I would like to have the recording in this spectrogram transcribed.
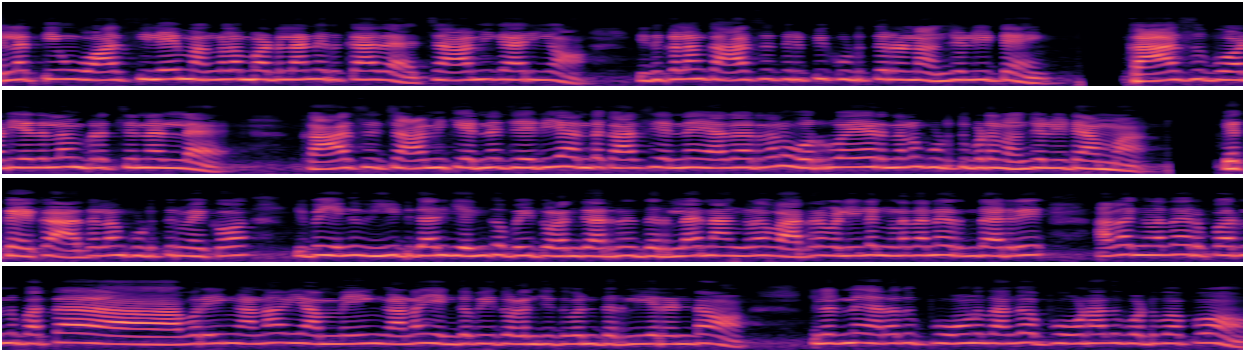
எல்லாத்தையும் வாசிலே மங்களம் பாடலான்னு இருக்காத. சாமி காரியம். இதுக்கெல்லாம் காசு திருப்பி கொடுத்துடணும் சொல்லிட்டேன். காசு போடியதெல்லாம் பிரச்சனை இல்ல. காசு சாமிக்கு என்ன சரியா அந்த காசு என்ன ஏதா இருந்தாலும் ஒரு ரூபாயா இருந்தாலும் கொடுத்து விடணும் சொல்லிட்டாமா ஏக்கா ஏக்கா அதெல்லாம் கொடுத்துருவேக்கோ. இப்போ எங்க வீட்டுக்காரர் எங்க போய் தொலைஞ்சாருன்னு தெரியல. நாங்களும் வர்ற வழியில இங்கே தானே இருந்தாரு. அதான் இங்கே தான் இருப்பாருன்னு பார்த்தா அவரையும் காணோம் என் அம்மையும் காணோம் எங்க போய் தொலைஞ்சதுன்னு தெரியல ரெண்டும். இல்லைன்னா யாராவது போனதாங்க போனாது போட்டு பார்ப்போம்.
